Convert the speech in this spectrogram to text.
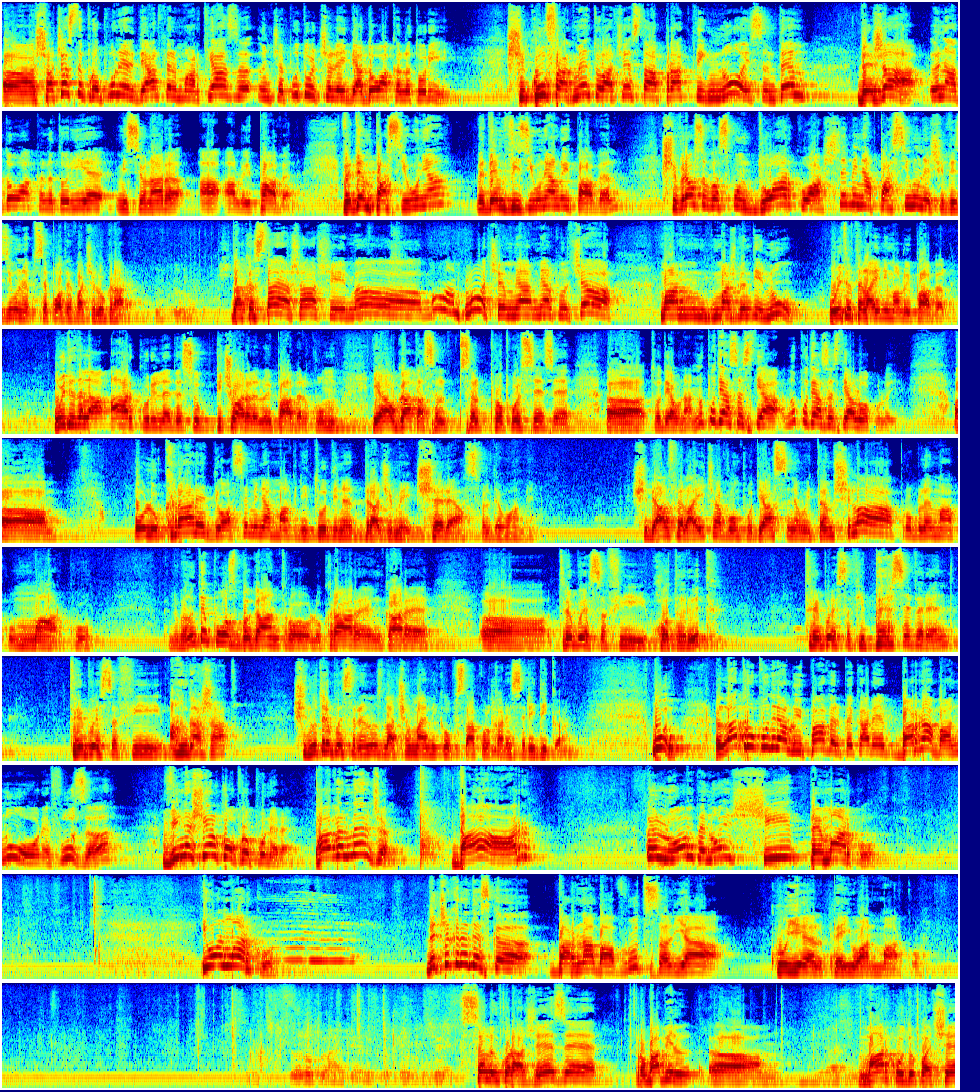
Uh, și această propunere de altfel marchează începutul celei de-a doua călătorii. Și cu fragmentul acesta, practic, noi suntem deja în a doua călătorie misionară a, a lui Pavel. Vedem pasiunea, vedem viziunea lui Pavel și vreau să vă spun, doar cu o asemenea pasiune și viziune se poate face lucrare. Dacă stai așa și, mă, mă îmi place, mi-ar, mi plăcea, m-aș gândi, nu, uită-te la inima lui Pavel. Uite-te la arcurile de sub picioarele lui Pavel, cum erau gata să-l, să propulseze uh, totdeauna. Nu putea să stea, nu putea să stea locului. Uh, O lucrare de o asemenea magnitudine, dragii mei, cere astfel de oameni. Și de altfel aici vom putea să ne uităm și la problema cu Marcu. Pentru că nu te poți băga într-o lucrare în care uh, trebuie să fii hotărât, trebuie să fii perseverent, trebuie să fii angajat și nu trebuie să renunți la cel mai mic obstacol care se ridică. Bun, la propunerea lui Pavel pe care Barnaba nu o refuză, vine și el cu o propunere. Pavel, mergem, dar îl luăm pe noi și pe Marcu. Ioan Marcu. De ce credeți că Barnaba a vrut să-l ia cu el pe Ioan Marcu? Să-l încurajeze. Probabil uh, Marcu, după ce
